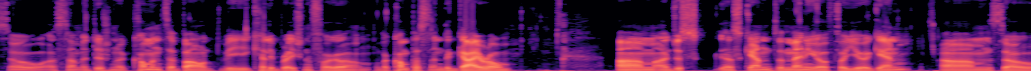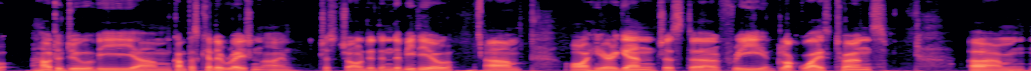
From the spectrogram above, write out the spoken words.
So uh, some additional comments about the calibration for um, the compass and the gyro. Um, I just uh, scanned the manual for you again. Um, so how to do the um, compass calibration, I just showed it in the video. Um, or here again, just uh, three clockwise turns. Um,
